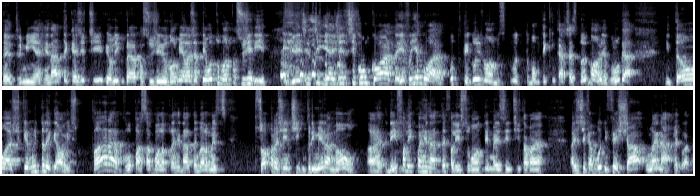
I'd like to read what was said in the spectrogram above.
entre mim e a Renata é que a gente, eu ligo para ela para sugerir o um nome e ela já tem outro nome para sugerir. E a, gente, e a gente se concorda. E eu falei, e agora? Puta, tem dois nomes. Puta, vamos ter que encaixar esses dois nomes em algum lugar. Então, acho que é muito legal isso. Para, vou passar a bola para a Renata agora, mas só para a gente, em primeira mão, a, nem falei com a Renata, falei isso ontem, mas a gente estava. A gente acabou de fechar o line-up agora.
